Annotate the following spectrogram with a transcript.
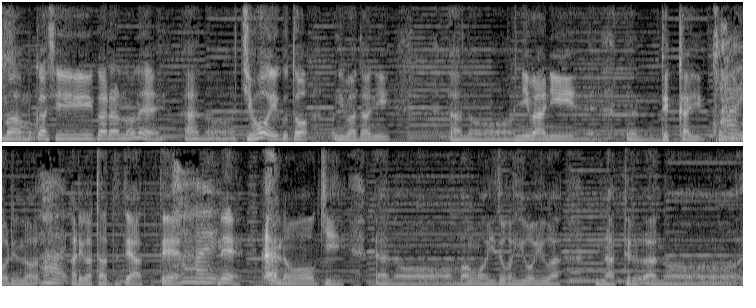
まあ昔からのね、あのー、地方へ行くといまだにあの庭にでっかい鯉のぼりのあれが立ててあって、はい、ね、あの大きいあのマンゴーとかヒゴ湯がなってるあの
